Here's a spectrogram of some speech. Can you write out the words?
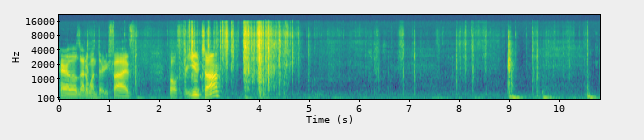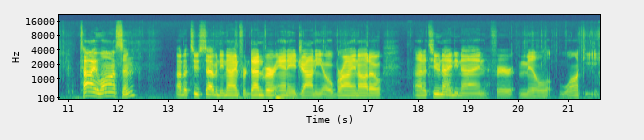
Parallels out of 135. Both for Utah. Ty Lawson out of 279 for Denver and a Johnny O'Bryant auto out of 299 for Milwaukee.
